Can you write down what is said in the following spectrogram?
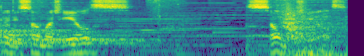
Gonna do so much heals. So much heals.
